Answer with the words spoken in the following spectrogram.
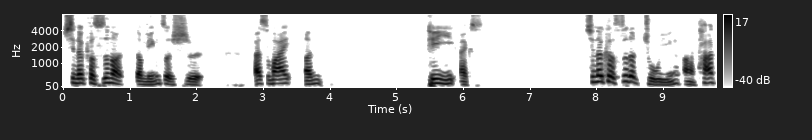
辛德克斯呢的名字是 S Y N T E X。辛德克斯的主营啊，它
